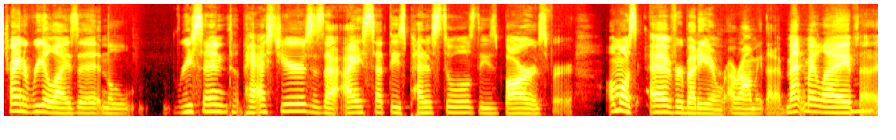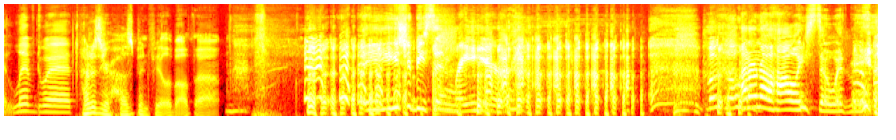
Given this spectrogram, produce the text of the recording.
trying to realize it in the recent past years is that I set these pedestals, these bars for almost everybody around me that I've met in my life, that I lived with. How does your husband feel about that? he should be sitting right here. I don't know how he's still with me.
